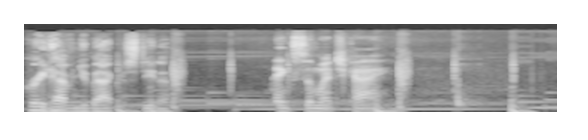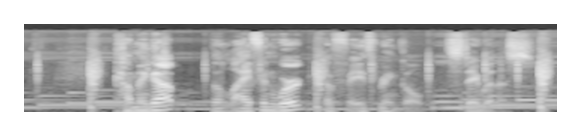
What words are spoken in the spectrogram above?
Great having you back, Christina. Thanks so much, Kai. Coming up, the life and work of Faith Ringgold. Stay with us.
